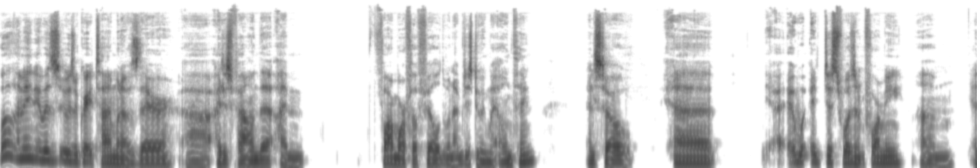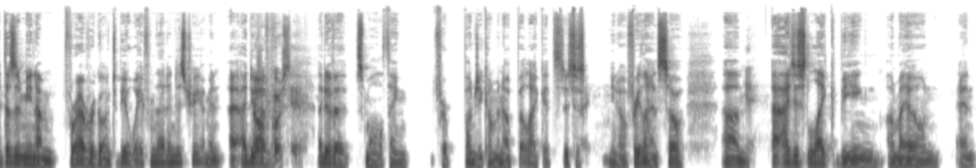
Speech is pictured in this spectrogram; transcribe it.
Well, I mean, it was it was a great time when I was there. Uh, I just found that I'm far more fulfilled when I'm just doing my own thing, and so uh, it, it just wasn't for me. Um, It doesn't mean I'm forever going to be away from that industry. I mean, I, I do no, have of course, yeah, I do have a small thing for Bungie coming up, but like it's it's just Right. you know freelance. So um, Yeah. I, I just like being on my own and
